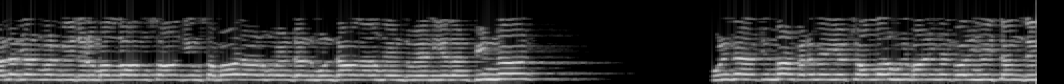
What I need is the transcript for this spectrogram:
நல்லடியார்கள் மீதிலும் அல்லாவும் சாந்தியும் சமாதானமும் என்றும் உண்டாவதாக என்று வேண்டியதன் பின்னால் புனித ஜிம்மா கடமை ஏற்று அல்லாஹுடைய மாநிலங்கள் வருகை தந்து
